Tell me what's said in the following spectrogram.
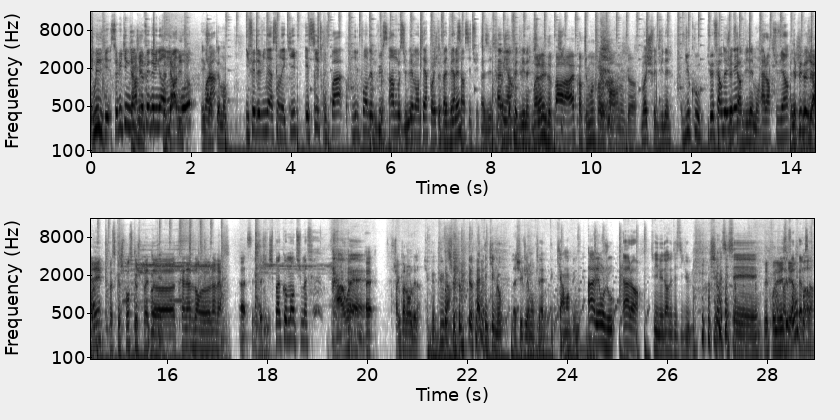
Et Oui. donc, celui qui me dit que je le fais deviner en moins mots, voilà, Exactement. Il fait deviner à son équipe et s'il trouve pas, 1000 points de plus, un mot deviner supplémentaire pour l'équipe adverse deviner et ainsi de suite. Vas-y, Très moi bien. je te fais deviner. Moi, je risque de pas avoir la rêve quand tu montes sur l'écran. Donc, euh, Moi je fais deviner. Du coup, tu veux faire Je vais deviner faire deviner moi. Alors tu viens. Il y a plus je de deux heures parce que je pense que je peux être euh, très naze dans l'inverse. Ah, c'est pas Je sais pas comment tu m'as fait. Ah ouais. Ouais. Je peux pas l'enlever là. Tu peux plus là. Là, t'es Keblo. Là, je suis Clément Là, Clément. t'es carrément plus. Allez, on joue. Alors, C'est une odeur de testicule. Je sais pas si c'est. Les produits laitiers. hein. comme ça.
